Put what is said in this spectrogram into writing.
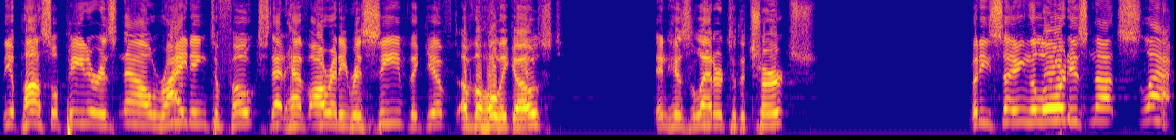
the Apostle Peter is now writing to folks that have already received the gift of the Holy Ghost in his letter to the church. But he's saying the Lord is not slack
